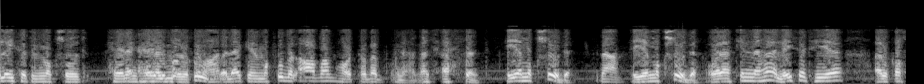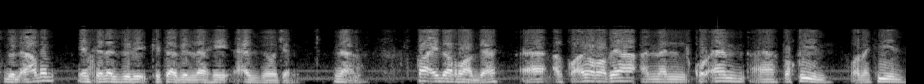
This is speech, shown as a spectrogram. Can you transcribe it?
ليست المقصود؟ هي, هي المقصود؟ ولكن المقصود الأعظم هو التدبر. نعم أحسنت. هي مقصودة. نعم. هي مقصودة ولكنها ليست هي القصد الأعظم من تنزل كتاب الله عز وجل. نعم. القاعدة الرابعة. آه، القاعدة الرابعة أن القرآن آه، ثقيل ومتين.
